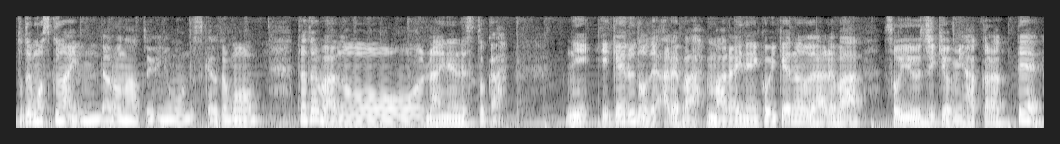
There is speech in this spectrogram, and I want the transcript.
とても少ないんだろうなというふうに思うんですけれども例えばあの、来年ですとかに行けるのであればまあ来年以降行けるのであればそういう時期を見計らって、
